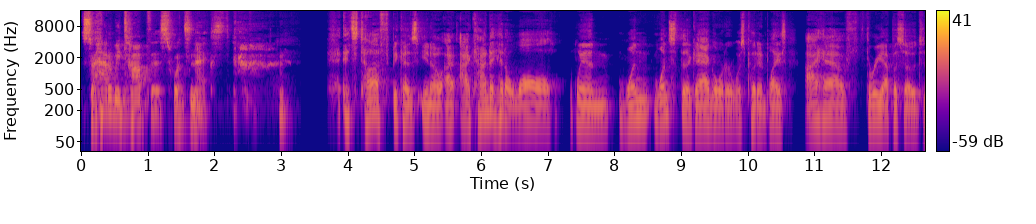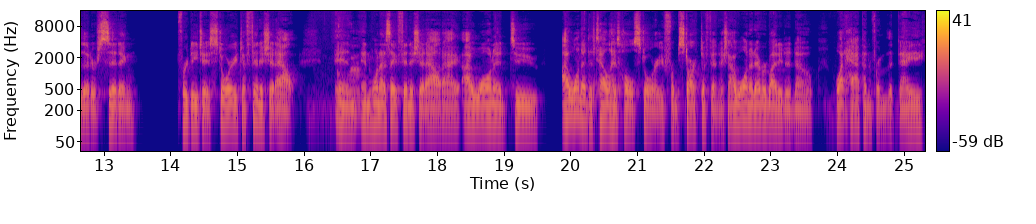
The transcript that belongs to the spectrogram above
So how do we top this? What's next? it's tough because, you know, I, I kind of hit a wall when one once the gag order was put in place I have three episodes that are sitting for DJ's story to finish it out. Oh, and oh, wow. and when I say finish it out, I I wanted to I wanted to tell his whole story from start to finish. I wanted everybody to know what happened from the day,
